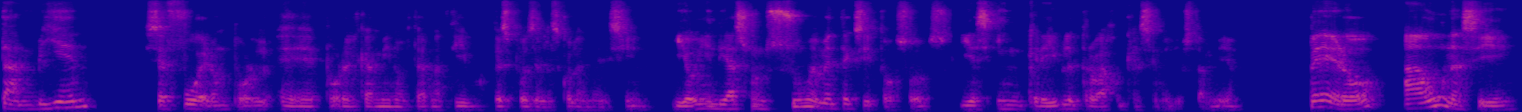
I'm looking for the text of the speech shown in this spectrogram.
también se fueron por, eh, por el camino alternativo después de la escuela de medicina. Y hoy en día son sumamente exitosos y es increíble el trabajo que hacen ellos también. Pero aún así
